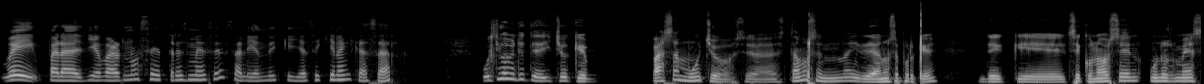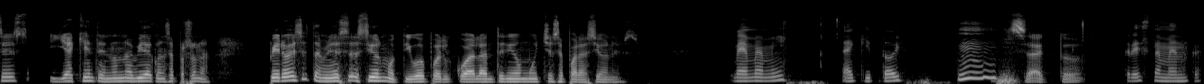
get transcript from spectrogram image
Güey, para llevar, no sé, tres meses saliendo y que ya se quieran casar. Últimamente te he dicho que pasa mucho. O sea, estamos en una idea, no sé por qué, de que se conocen unos meses y ya quieren tener una vida con esa persona. Pero ese también es- ha sido el motivo por el cual han tenido muchas separaciones. Veme a mí, aquí estoy. Mm, Exacto. tristemente.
